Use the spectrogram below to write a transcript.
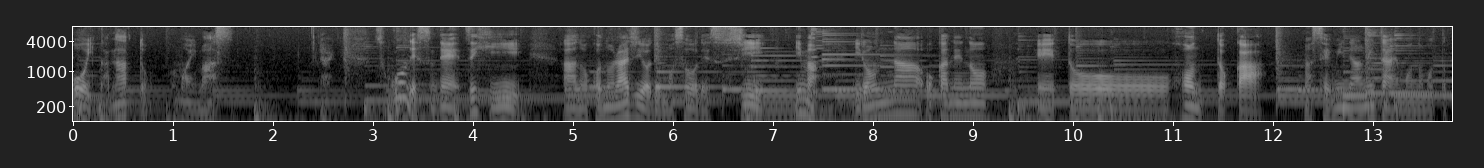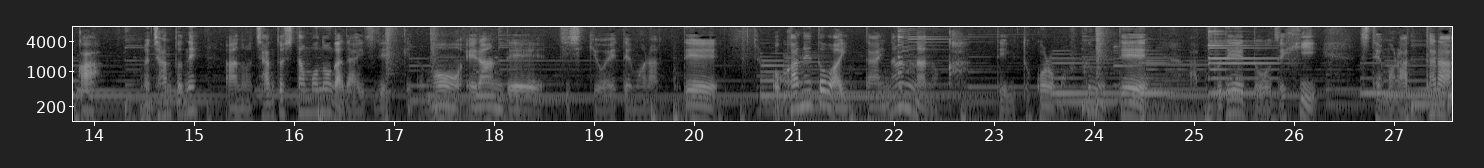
多いかなと思います。はい、そこをですね是非あのこのラジオでもそうですし今いろんなお金の、えーと本とかまあ、セミナーみたいなものとか、まあ、ちゃんとねあのちゃんとしたものが大事ですけども選んで知識を得てもらってお金とは一体何なのかっていうところも含めてアップデートをぜひしてもらったら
